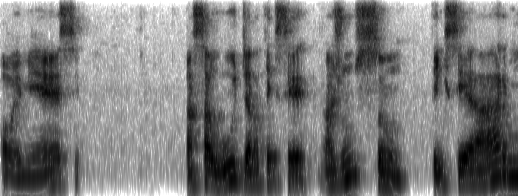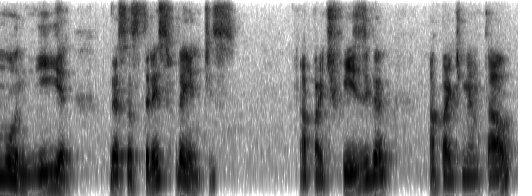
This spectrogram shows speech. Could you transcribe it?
a OMS, a saúde ela tem que ser a junção, tem que ser a harmonia dessas três frentes: a parte física, a parte mental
